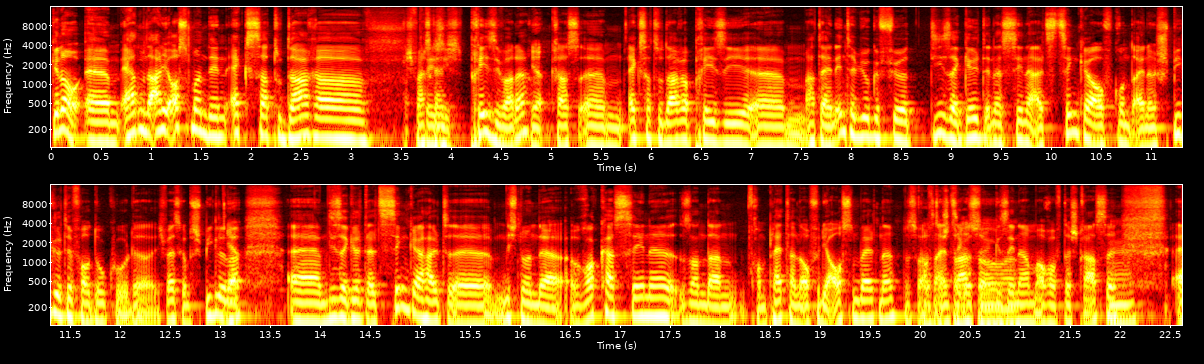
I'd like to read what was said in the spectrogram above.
Genau, ähm, er hat mit Ali Osman den Ex-Satudara, ich weiß gar Presi. nicht, Presi war der? Ja. Krass, ähm, Ex-Satudara Presi ähm, hat er ein Interview geführt. Dieser gilt in der Szene als Zinker aufgrund einer Spiegel-TV-Doku oder ich weiß nicht, ob es Spiegel Ja. war. Ähm, dieser gilt als Zinker halt äh, nicht nur in der Rocker-Szene, sondern komplett halt auch für die Außenwelt, ne? Das war Auf das Einzige, was Straße wir auch, gesehen haben, auch auf der Straße. Mhm. Äh,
